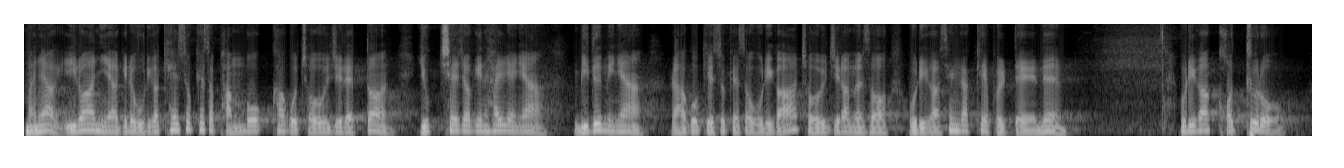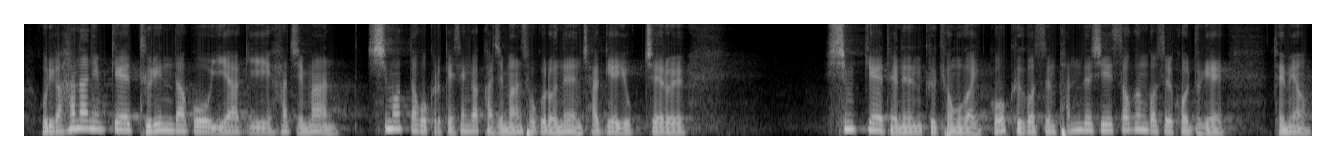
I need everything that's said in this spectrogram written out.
만약 이러한 이야기를 우리가 계속해서 반복하고 저울질했던 육체적인 할례냐, 믿음이냐라고 계속해서 우리가 저울질하면서 우리가 생각해 볼 때에는 우리가 겉으로 우리가 하나님께 드린다고 이야기하지만 심었다고 그렇게 생각하지만 속으로는 자기의 육체를 심게 되는 그 경우가 있고 그것은 반드시 썩은 것을 거두게 되며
